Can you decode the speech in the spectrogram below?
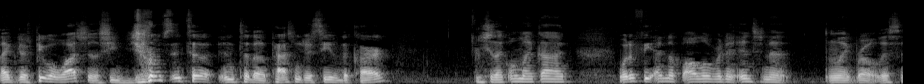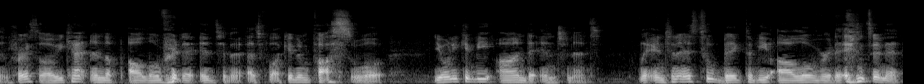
Like there's people watching us. She jumps into into the passenger seat of the car. And she's like, oh my god, what if we end up all over the internet? I'm like, bro, listen, first of all, we can't end up all over the internet. That's fucking impossible. You only can be on the internet. The internet is too big to be all over the internet.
